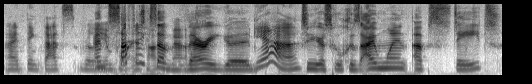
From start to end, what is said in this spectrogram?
And I think that's really And important Suffolk's to a about. very good yeah. to your school because I went upstate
